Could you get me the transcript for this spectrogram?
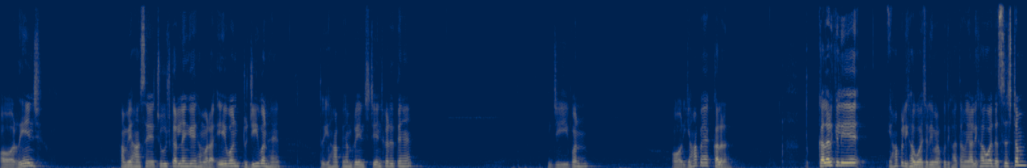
और रेंज हम यहाँ से चूज़ कर लेंगे, हमारा A one to G one है। तो यहाँ पे हम रेंज चेंज कर देते हैं। जी वन और यहाँ पे है कलर। तो कलर के लिए यहाँ पे लिखा हुआ है, चलिए मैं आपको दिखाता हूँ। यहाँ लिखा हुआ है the system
